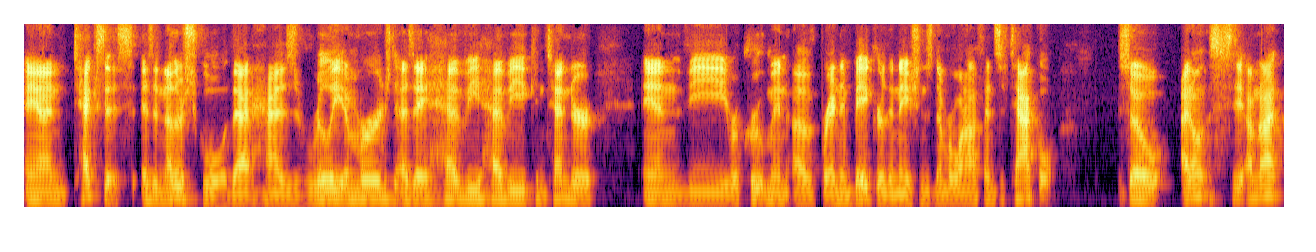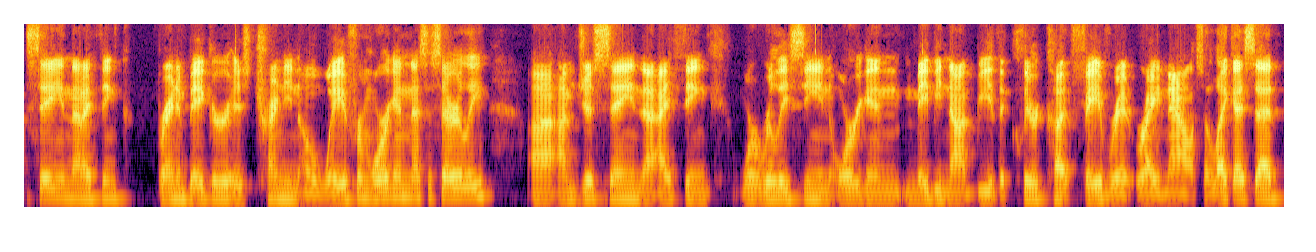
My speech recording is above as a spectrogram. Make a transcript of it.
And Texas is another school that has really emerged as a heavy, heavy contender in the recruitment of Brandon Baker, the nation's number one offensive tackle. So I don't see, I'm not saying that I think Brandon Baker is trending away from Oregon necessarily. Uh, I'm just saying that I think we're really seeing Oregon maybe not be the clear cut favorite right now. So, like I said,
